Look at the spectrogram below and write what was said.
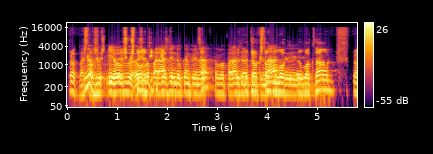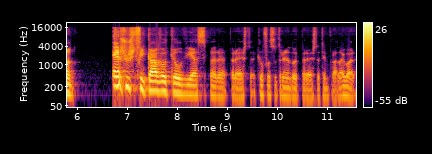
pronto, lá está. houve, as- e houve- as houve a paragem do- campeonato. Houve a paragem a do tal questão do lock- e- lockdown, pronto. É justificável que ele viesse para, para esta, que ele fosse o treinador para esta temporada. Agora,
